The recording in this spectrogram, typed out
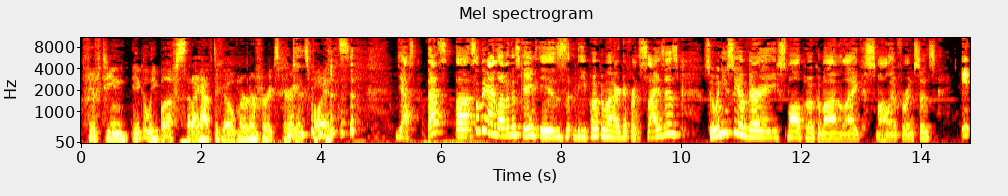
15 Igglybuffs that I have to go murder for experience points. Yes, that's uh, something I love in this game is the Pokemon are different sizes. So when you see a very small Pokemon like Smoliv, for instance, it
